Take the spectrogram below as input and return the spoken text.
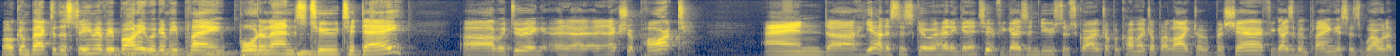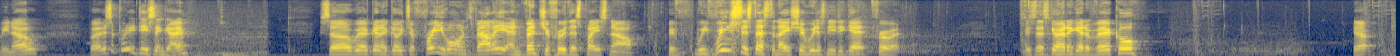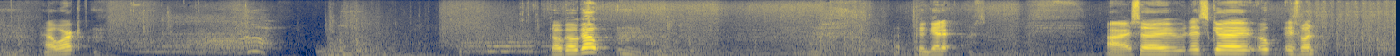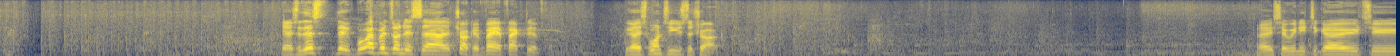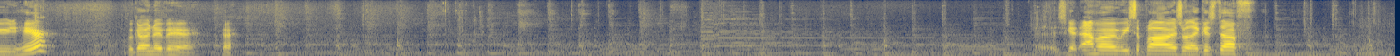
Welcome back to the stream, everybody. We're going to be playing Borderlands 2 today. Uh, we're doing a, an extra part. And uh, yeah, let's just go ahead and get into it. If you guys are new, subscribe, drop a comment, drop a like, drop a share. If you guys have been playing this as well, let me know. But it's a pretty decent game. So we're going to go to Three Horns Valley and venture through this place now. We've, we've reached this destination, we just need to get through it. Let's just go ahead and get a vehicle. Yep, that'll work. Go, go, go! Couldn't get it. Alright, so let's go. Oh, this one. Yeah, so this the weapons on this uh, truck are very effective. You guys want to use the truck. Okay, so we need to go to here. We're going over here. Okay. Let's get ammo, resupplies, all that good stuff.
